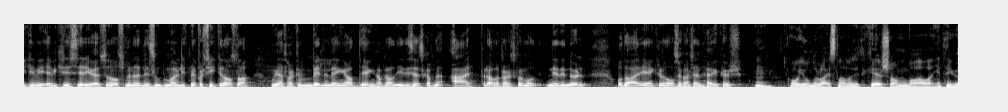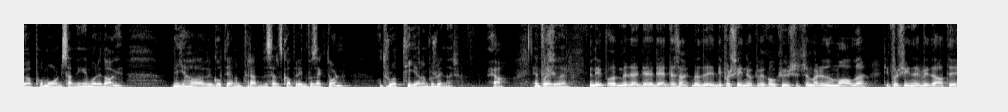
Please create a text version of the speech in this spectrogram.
ikke, er ikke seriøse enn oss, men liksom, de litt mer forsiktige enn oss. da. Vi har sagt det veldig lenge at egenkapitalen i de selskapene er for alle praktiske formål ned i null. Og da er én krone også kanskje en høy kurs. Mm. Og Jon Olaisen, analytiker som var intervjua på morgensendingen vår i dag, de har gått gjennom 30 selskaper innenfor sektoren og tror at ti av dem forsvinner. Ja. En tredjedel. Men, de, men det, det, er interessant, men de, forsvinner jo ikke ved konkurser, som er det normale. De forsvinner ved at de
